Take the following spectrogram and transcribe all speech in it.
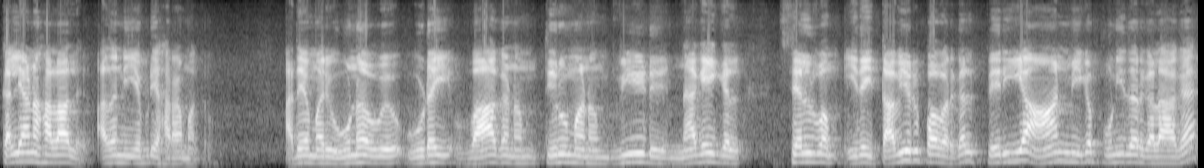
கல்யாணம் ஹலால். அதை நீ எப்படி ஹராமாக்கணும்? அதே மாதிரி உணவு உடை வாகனம் திருமணம் வீடு நகைகள் செல்வம். இதை தவிர்ப்பவர்கள் பெரிய ஆன்மீக புனிதர்களாக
